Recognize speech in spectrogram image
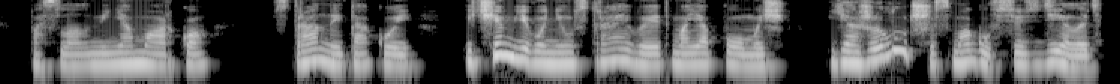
— послал меня Марко. Странный такой. И чем его не устраивает моя помощь? Я же лучше смогу все сделать.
